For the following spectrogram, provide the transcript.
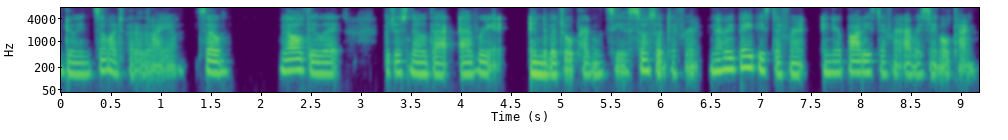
doing so much better than I am. So we all do it, but just know that every individual pregnancy is so, so different and every baby's different and your body's different every single time.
